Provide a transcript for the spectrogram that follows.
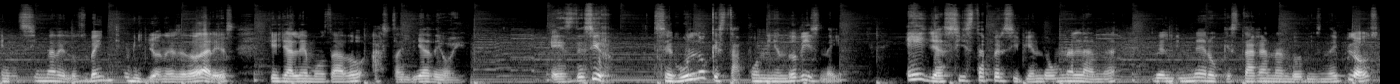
encima de los 20 millones de dólares que ya le hemos dado hasta el día de hoy. Es decir, según lo que está poniendo Disney, ella sí está percibiendo una lana del dinero que está ganando Disney Plus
